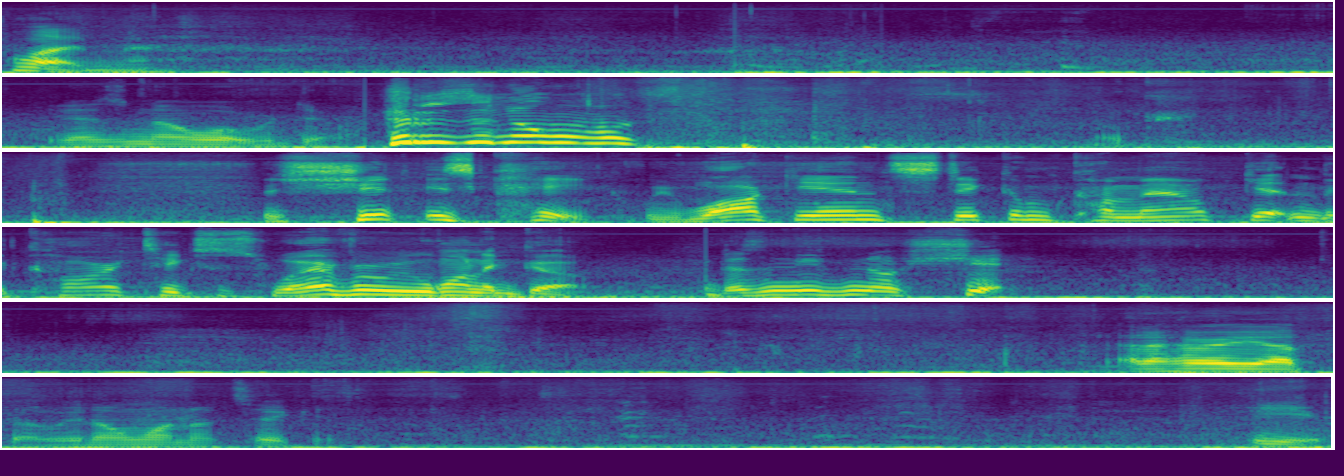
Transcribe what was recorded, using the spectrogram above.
What, man? he doesn't know what we're doing. He doesn't know what we're. The shit is cake. We walk in, stick him, come out, get in the car, takes us wherever we want to go. He doesn't need to know shit. Gotta hurry up though, we don't want no ticket. Here.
